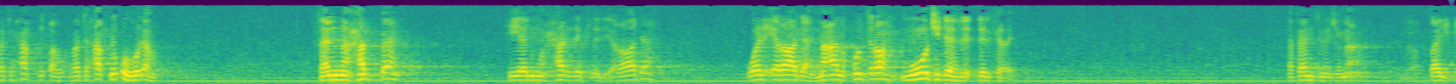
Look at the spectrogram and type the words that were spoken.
فتحققه فتحققه له. فالمحبة هي المحرك للإرادة والإرادة مع القدرة موجدة للفعل. أفهمتم يا جماعة؟ طيب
